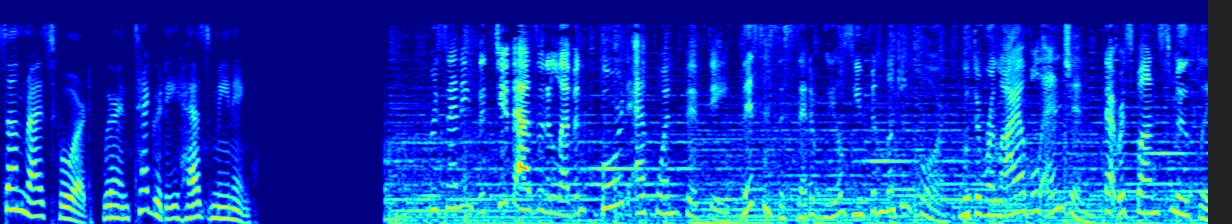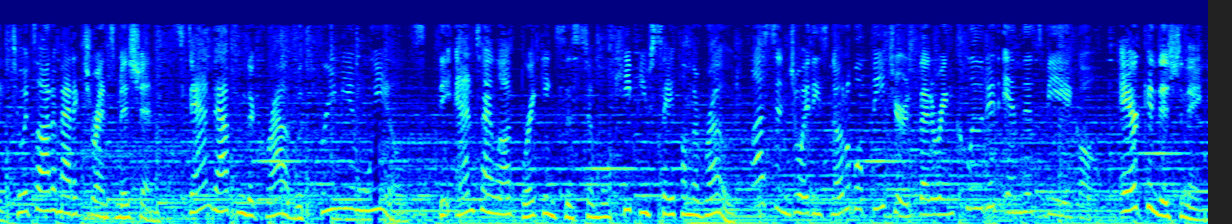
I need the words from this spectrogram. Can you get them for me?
Sunrise Ford, where integrity has meaning. Presenting the 2011 Ford F-150. This is the set of wheels you've been looking for with a reliable engine that responds smoothly to its automatic transmission. Stand out from the crowd with premium wheels. The anti-lock braking system will keep you safe on the road. Plus, enjoy these notable features that are included in this vehicle. Air conditioning.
